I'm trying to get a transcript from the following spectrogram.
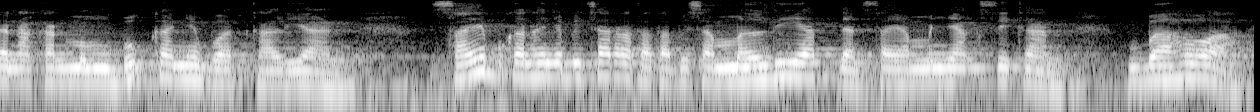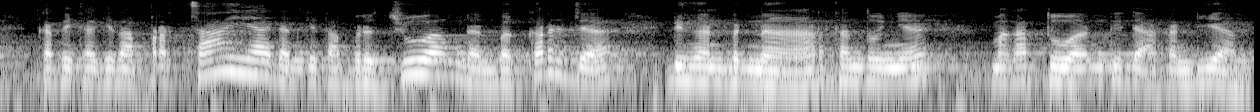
dan akan membukanya buat kalian. Saya bukan hanya bicara tetapi saya melihat dan saya menyaksikan bahwa ketika kita percaya dan kita berjuang dan bekerja dengan benar tentunya maka Tuhan tidak akan diam.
